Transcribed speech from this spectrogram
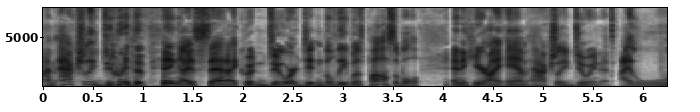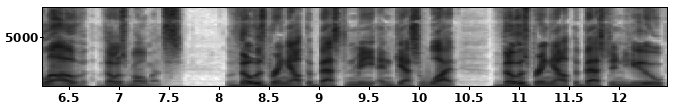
I'm actually doing the thing I said I couldn't do or didn't believe was possible. And here I am actually doing it. I love those moments. Those bring out the best in me. And guess what? Those bring out the best in you.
